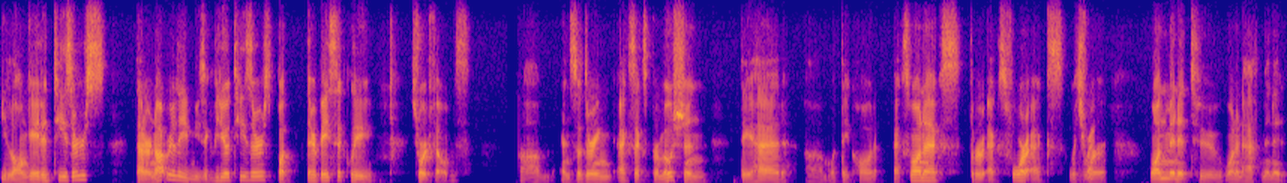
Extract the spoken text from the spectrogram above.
elongated teasers that are not really music video teasers, but they're basically short films. Um, and so during XX promotion, they had um, what they called X1X through X4X, which Right. were one minute to one and a half minute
